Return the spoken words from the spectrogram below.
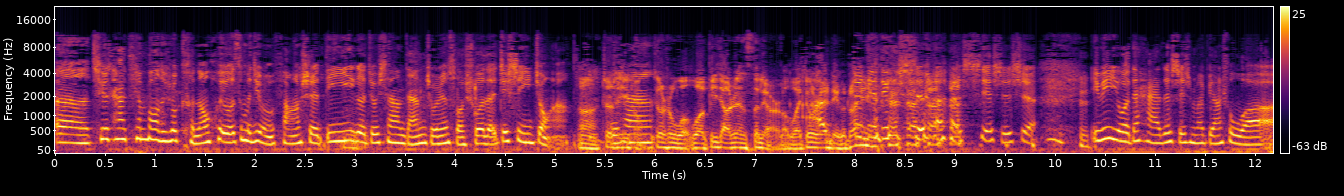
呃，其实他填报的时候可能会有这么几种方式。第一个就像咱们主任所说的，这是一种啊，嗯，这是一种，就是我我比较认死理儿了，我就认这个专业。啊、对对对，是，确实是，因为有的孩子是什么？比方说我，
